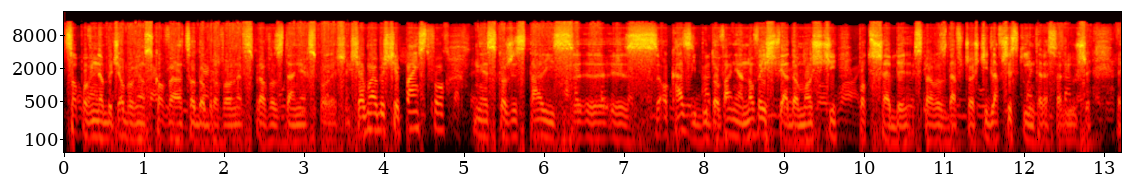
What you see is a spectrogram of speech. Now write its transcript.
co powinno być obowiązkowe, a co dobrowolne w sprawozdaniach społecznych. Chciałbym, abyście Państwo e, skorzystali z, e, z okazji budowania nowej świadomości potrzeby sprawozdawczości dla wszystkich interesariuszy. E,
